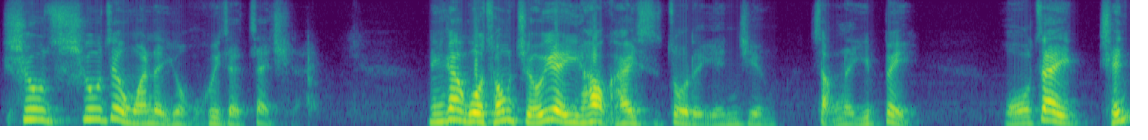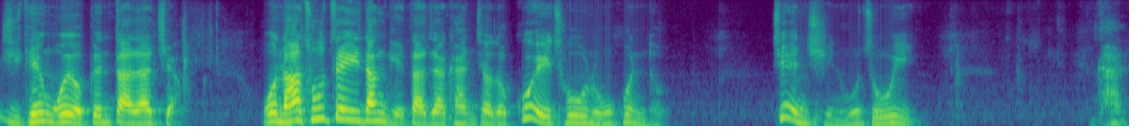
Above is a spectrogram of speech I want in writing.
修修正完了以后会再再起来。你看，我从九月一号开始做的研究涨了一倍。我在前几天我有跟大家讲，我拿出这一张给大家看，叫做“贵出如混头，见起如注意”。你看，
